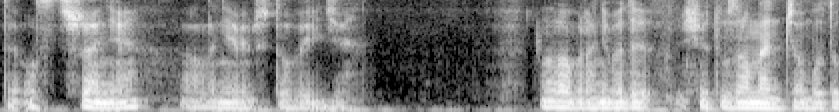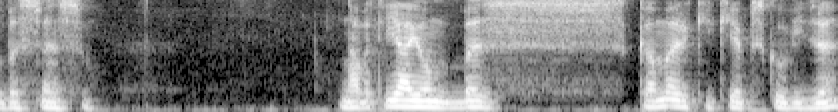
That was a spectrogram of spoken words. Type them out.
te ostrzenie, ale nie wiem, czy to wyjdzie. No dobra, nie będę się tu zamęczał, bo to bez sensu. Nawet ja ją bez kamerki kiepsko widzę,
